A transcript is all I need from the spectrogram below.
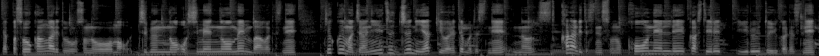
やっぱそう考えるとその、まあ、自分の推しメンのメンバーがですね結構今ジャニーズジュニアって言われてもですねかなりですねその高年齢化しているいるというかですね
